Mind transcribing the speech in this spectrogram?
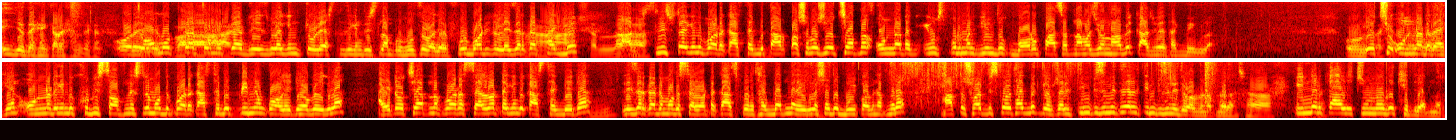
এই যে দেখেন কালেকশন দেখেন। ওরে চমৎকার চমৎকার ড্রেসগুলো কিন্তু চলে আসতেছে কিন্তু ইসলামপুর হোলসেল বাজার। ফুল বডিটা লেজার কাট থাকবে। আর স্লিভসটা কিন্তু পুরোটা কাজ থাকবে। তার পাশাপাশি হচ্ছে আপনার অন্যটা ইউজ পরিমাণ কিন্তু বড় পাঁচ হাত নামাজ জন্য হবে কাজ হয়ে থাকবে এগুলা। হচ্ছে দেখেন, কিন্তু খুবই মধ্যে পুরোটা কাজ থাকবে। প্রিমিয়াম কোয়ালিটি হবে এগুলা। আর এটা হচ্ছে আপনার পুরোটা সালোয়ারটা কিন্তু কাজ থাকবে এটা। লেজার কাটের মধ্যে সালোয়ারটা কাজ করে থাকবে আপনার। এগুলোর সাথে বই পাবেন আপনারা। মাত্র ছয় পিস করে থাকবে। কেউ চাইলে তিন পিস নিতে চাইলে তিন পিস নিতে পারবেন আপনারা। আচ্ছা। ইন্ডিয়ান কালেকশনের মধ্যে ক্ষেত্রে আপনার।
